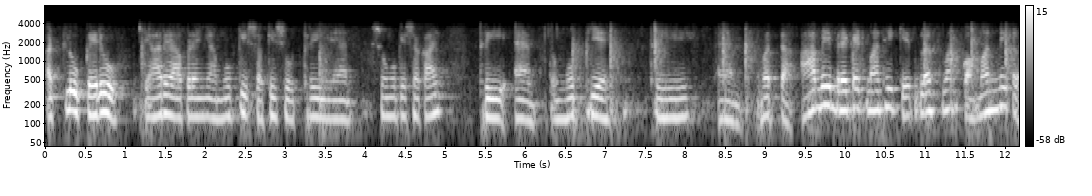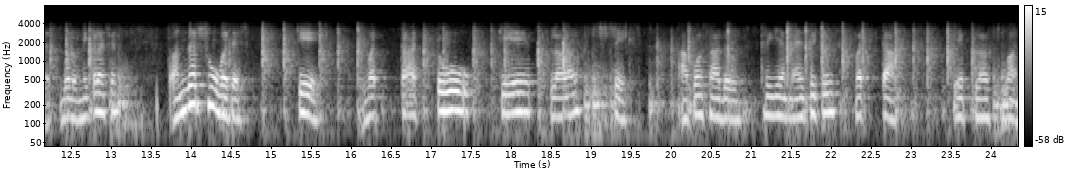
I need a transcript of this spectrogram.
આટલું કર્યું ત્યારે આપણે અહીંયા મૂકી શકીશું થ્રી એમ શું મૂકી શકાય? થ્રી એમ તો મૂકીએ થ્રી એમ વત્તા. આ બે બ્રેકેટમાંથી કે પ્લસ વન કોમન નીકળે બોલો, નીકળે છે? તો અંદર શું વધે છે? કે વત્તા ટુ કે પ્લસ સિક્સ આપો સાદો. Three m as it is વત્તા k plus one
